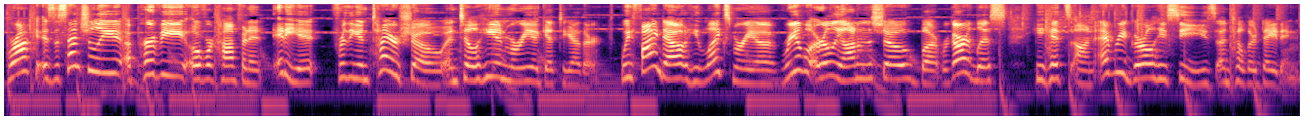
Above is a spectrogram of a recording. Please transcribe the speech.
Brock is essentially a pervy, overconfident idiot for the entire show until he and Maria get together. We find out he likes Maria real early on in the show, but regardless, he hits on every girl he sees until they're dating.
